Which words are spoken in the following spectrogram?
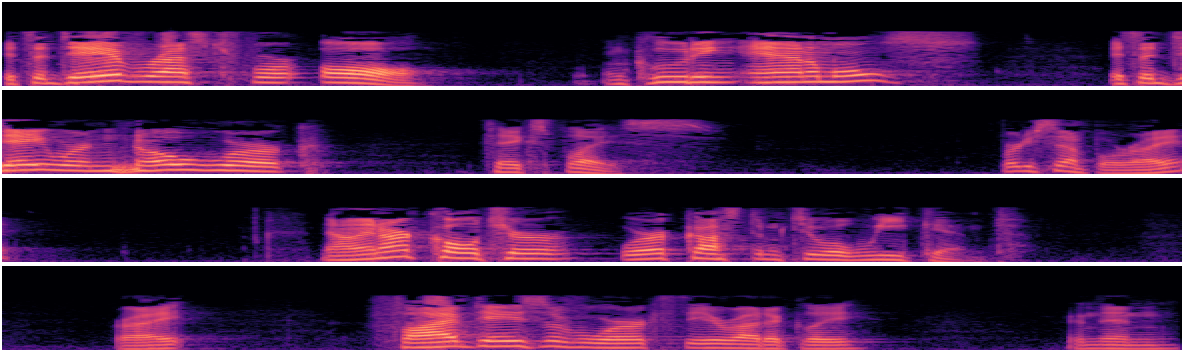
It's a day of rest for all, including animals. It's a day where no work takes place. Pretty simple, right? Now, in our culture, we're accustomed to a weekend, right? Five days of work, theoretically, and then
